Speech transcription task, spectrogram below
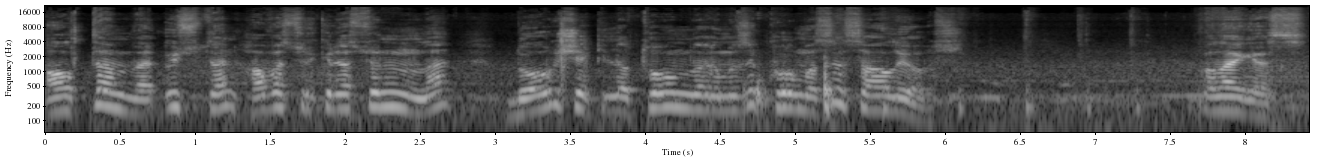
alttan ve üstten hava sirkülasyonuyla doğru şekilde tohumlarımızı kurumasını sağlıyoruz. Kolay gelsin.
